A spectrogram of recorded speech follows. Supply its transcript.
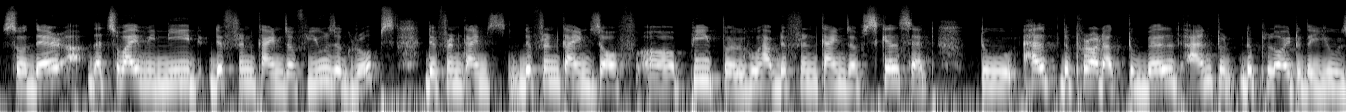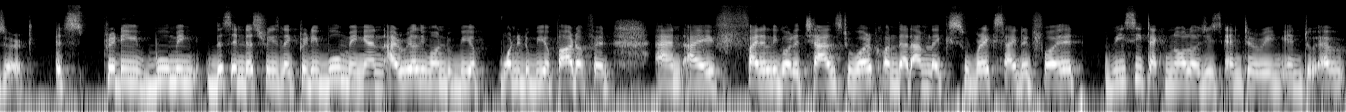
So there uh, that's why we need different kinds of user groups different kinds different kinds of uh, people who have different kinds of skill set to help the product to build and to deploy to the user. It's pretty booming. This industry is like pretty booming and i really want to be a wanted to be a part of it. And i finally got a chance to work on that. I'm like super excited for it. We see technologies entering into ev-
